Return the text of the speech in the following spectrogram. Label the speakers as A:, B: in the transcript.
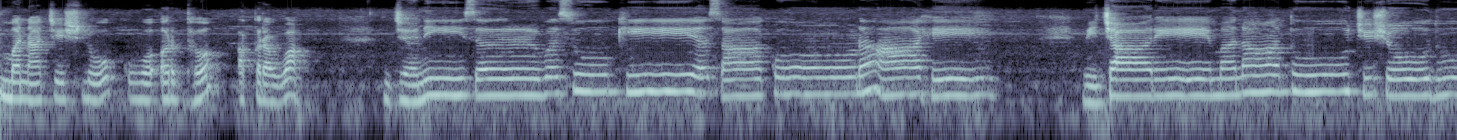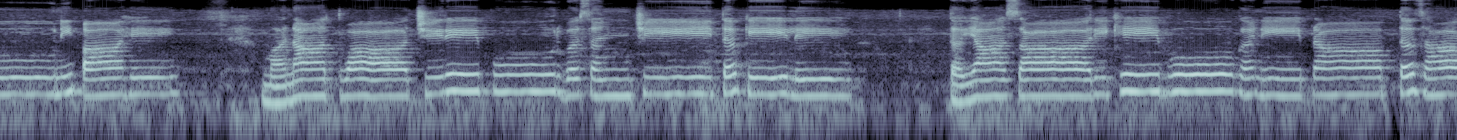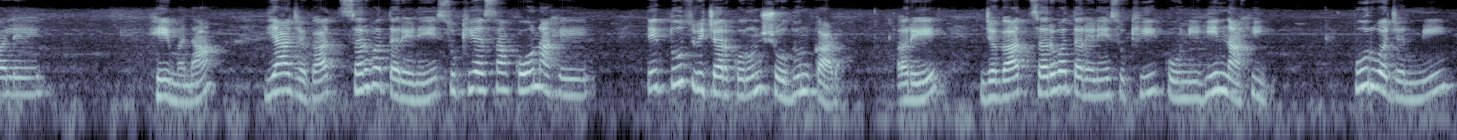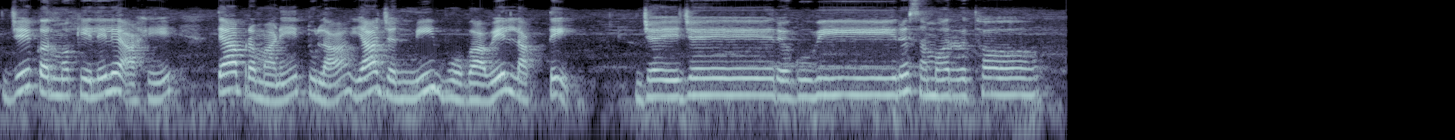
A: मनाचे श्लोक व अर्थ अकरावा. जनी सर्व सुखी असा कोण आहे? विचारे मना तूची शोधूनी पाहे. मनात्वा चिरे पूर्व संचित केले. तया सारिखे भोगणे प्राप्त झाले. हे मना या जगात सर्व तऱ्हेने सुखी असा कोण आहे? ते तूच विचार करून शोधून काढ. अरे जगात सर्व तऱ्हेने सुखी कोणीही नाही. पूर्वजन्मी जे कर्म केलेले आहे त्याप्रमाणे तुला या जन्मी भोगावे लागते. जय जय रघुवीर समर्थ!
